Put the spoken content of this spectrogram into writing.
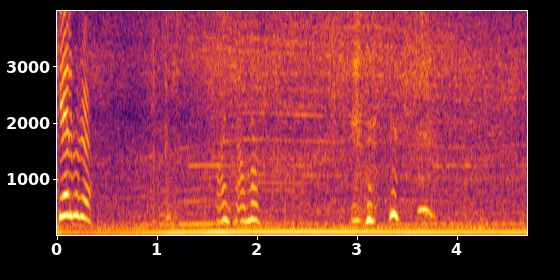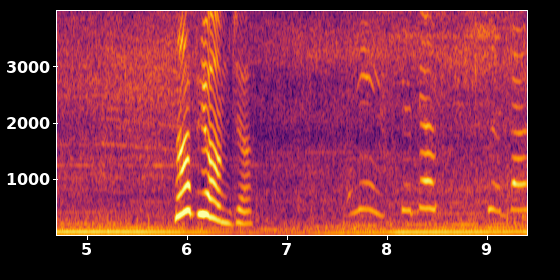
Gel buraya. Ay aman. ne yapıyor amca? Şuradan şuradan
